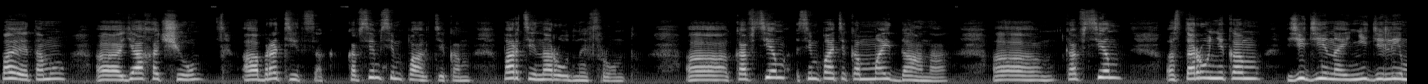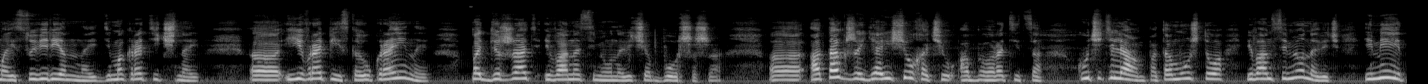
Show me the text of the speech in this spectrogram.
Поэтому э, я хочу обратиться ко всем симпатикам партии Народный фронт, э, ко всем симпатикам Майдана, э, ко всем сторонникам единой, неделимой, суверенной, демократичной э, и европейской Украины поддержать Ивана Семеновича Боршиша. Э, А также я еще хочу обратиться к учителям, потому что Иван Семенович имеет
